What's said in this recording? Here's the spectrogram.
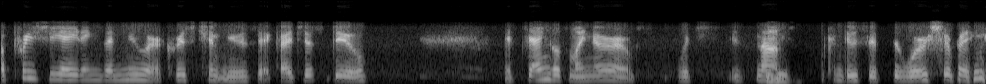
appreciating the newer Christian music. I just do. It jangles my nerves, which is not Mhm. conducive to worshiping.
